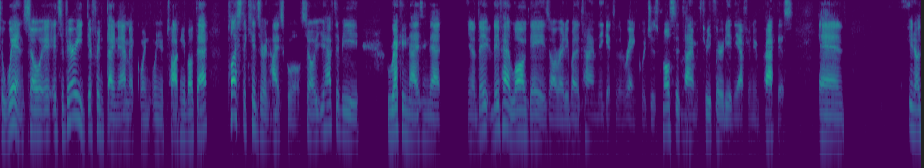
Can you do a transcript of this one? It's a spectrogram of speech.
to win. So it, it's a very different dynamic when when you're talking about that. Plus, the kids are in high school, so you have to be recognizing that you know they they've had long days already by the time they get to the rink, which is most of the time at three thirty in the afternoon practice, and you know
